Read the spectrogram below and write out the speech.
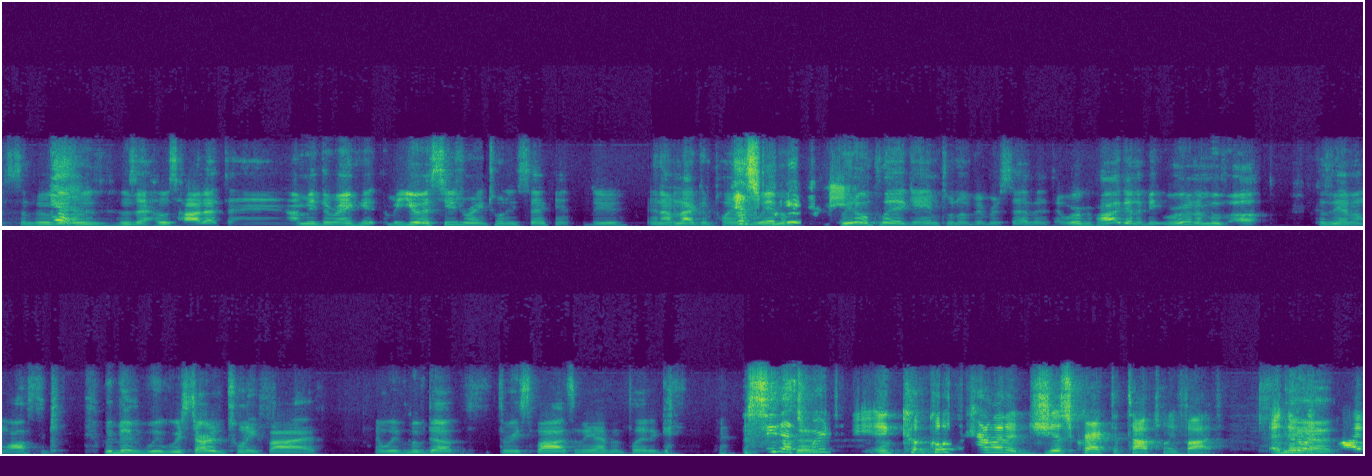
some people yeah. go who's who's at, who's hot at the end. I mean, the ranking. I mean, USC's ranked twenty second, dude, and I'm not complaining. That's we haven't we don't play a game till November seventh, and we're probably gonna be we're gonna move up because we haven't lost a game. We've been we, we started twenty five, and we've moved up three spots, and we haven't played a game. See, that's So- weird. And Co- Coastal Carolina just cracked the top twenty-five, and they're Yeah. like five,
